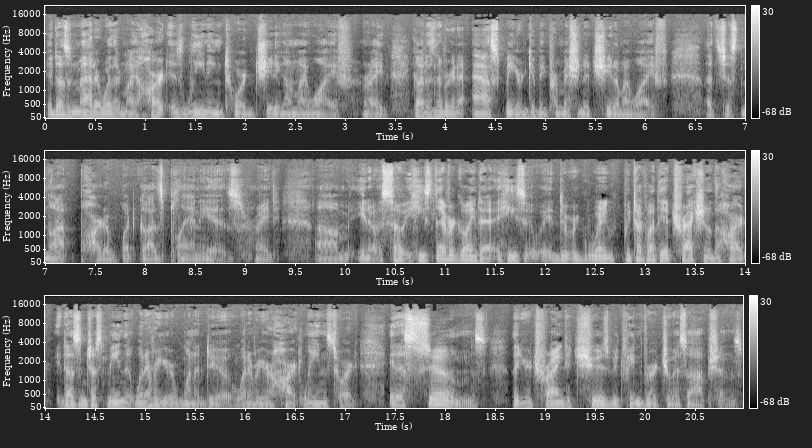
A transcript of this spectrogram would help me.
it doesn't matter whether my heart is leaning toward cheating on my wife, right? God is never going to ask me or give me permission to cheat on my wife. That's just not part of what God's plan is, right? Um, you know, so He's never going to. He's when we talk about the attraction of the heart, it doesn't just mean that whatever you want to do, whatever your heart leans toward, it assumes that you're trying to choose between virtuous options.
